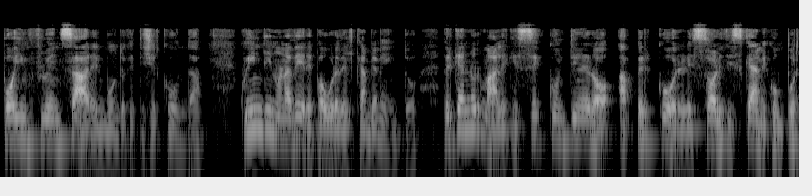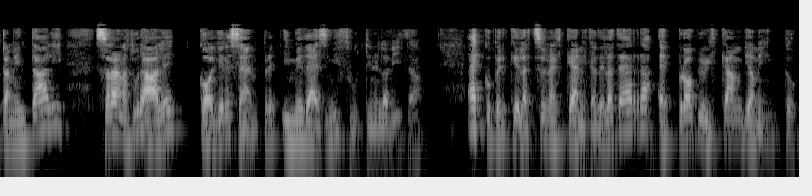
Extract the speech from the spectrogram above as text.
puoi influenzare il mondo che ti circonda. Quindi non avere paura del cambiamento, perché è normale che se continuerò a percorrere i soliti schemi comportamentali, sarà naturale cogliere sempre i medesimi frutti nella vita. Ecco perché l'azione alchemica della Terra è proprio il cambiamento,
